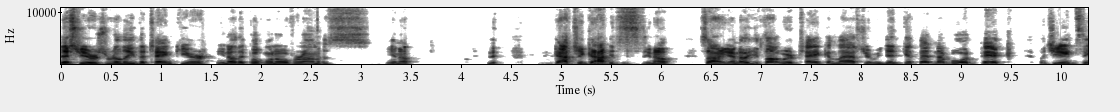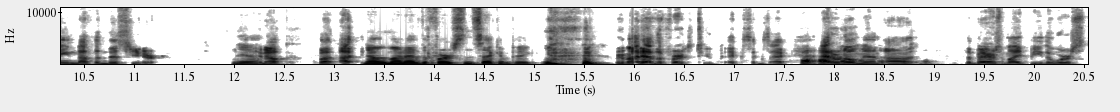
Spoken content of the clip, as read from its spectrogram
this year's really the tank year. You know, they put one over on us. You know, gotcha, guys. You know, sorry. I know you thought we were tanking last year. We did get that number one pick, but you ain't seen nothing this year. Yeah. You know, But I, now we might have the first and second pick. we might have the first two picks. Exactly. I don't know, man. Uh, the Bears might be the worst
